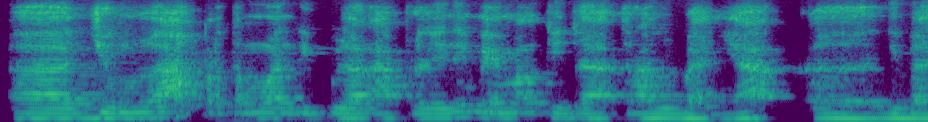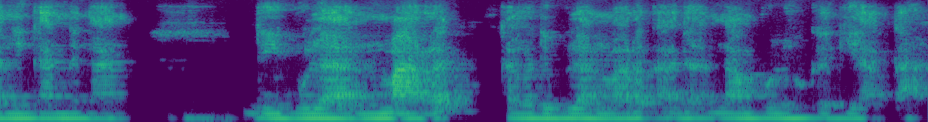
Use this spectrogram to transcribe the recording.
Eh, jumlah pertemuan di bulan April ini memang tidak terlalu banyak uh, dibandingkan dengan di bulan Maret. Kalau di bulan Maret ada 60 kegiatan.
